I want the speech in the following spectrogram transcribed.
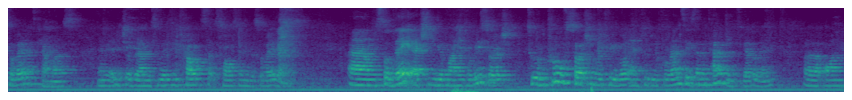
surveillance cameras, and of them is really crowdsourcing the surveillance. Um, so they actually give money to research to improve search and retrieval and to do forensics and intelligence gathering uh, on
